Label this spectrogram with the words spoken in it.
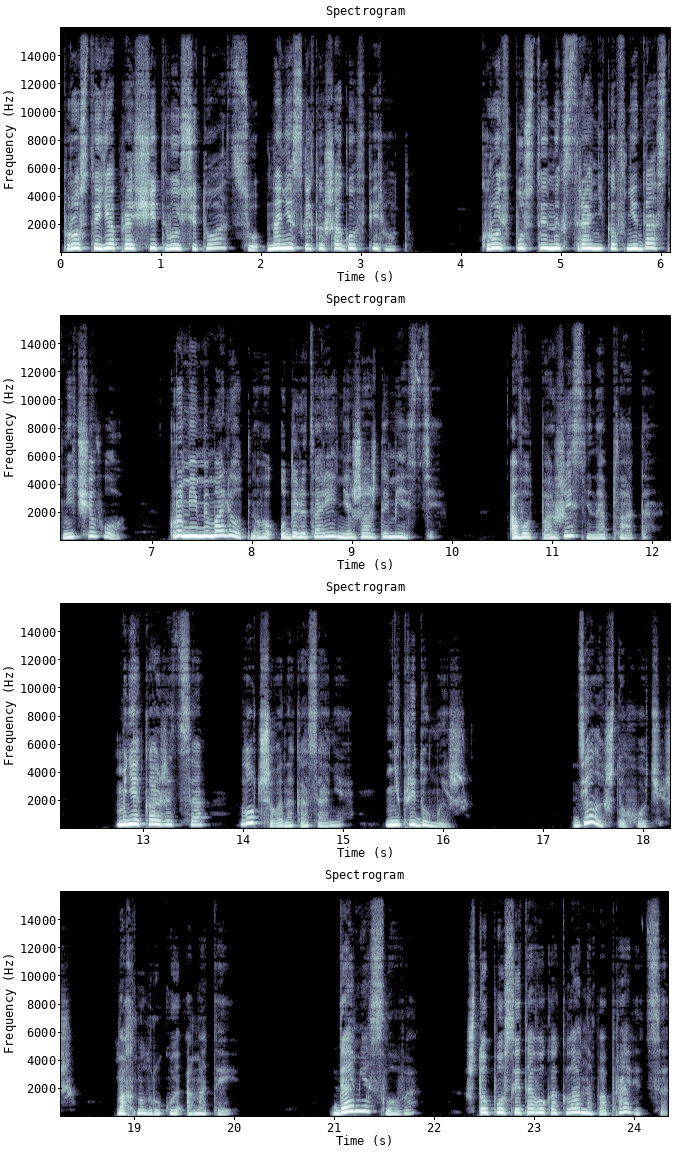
Просто я просчитываю ситуацию на несколько шагов вперед. Кровь пустынных странников не даст ничего, кроме мимолетного удовлетворения жажды мести. А вот пожизненная плата, мне кажется, лучшего наказания не придумаешь. Делай, что хочешь, махнул рукой Аматей. Дай мне слово, что после того, как Лана поправится,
